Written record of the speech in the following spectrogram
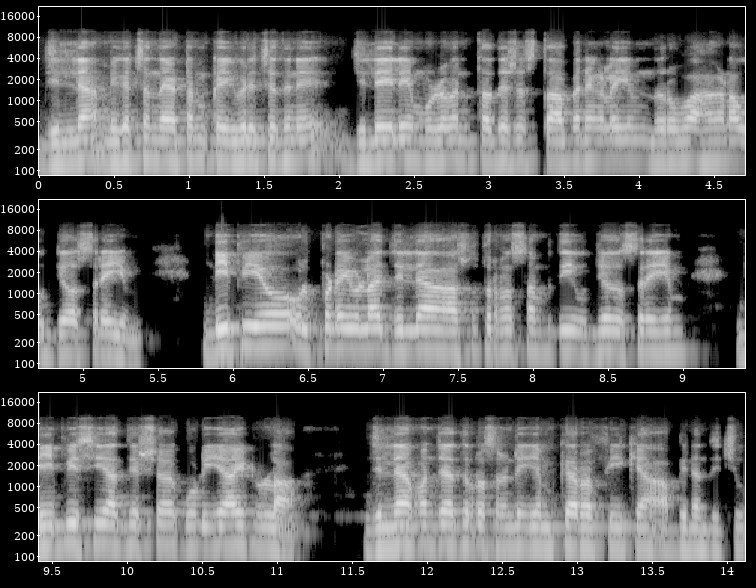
ജില്ല മികച്ച നേട്ടം കൈവരിച്ചതിന് ജില്ലയിലെ മുഴുവൻ തദ്ദേശ സ്ഥാപനങ്ങളെയും നിർവഹണ ഉദ്യോഗസ്ഥരെയും ഡി പി ഒ ഉൾപ്പെടെയുള്ള ജില്ലാ ആസൂത്രണ സമിതി ഉദ്യോഗസ്ഥരെയും ഡി പി സി അധ്യക്ഷ കൂടിയായിട്ടുള്ള ജില്ലാ പഞ്ചായത്ത് പ്രസിഡന്റ് എം കെ റഫീഖ അഭിനന്ദിച്ചു.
